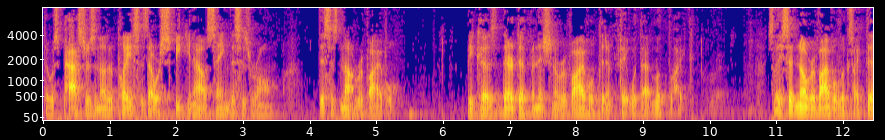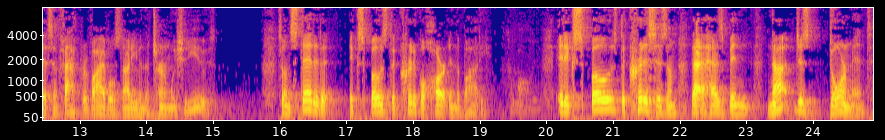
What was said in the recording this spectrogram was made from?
there was pastors in other places that were speaking out saying this is wrong. This is not revival. Because their definition of revival didn't fit what that looked like. So they said, no, revival looks like this. In fact, revival is not even the term we should use. So instead, it exposed the critical heart in the body. It exposed the criticism that has been not just dormant,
